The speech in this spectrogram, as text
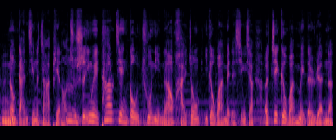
那种感情的诈骗哦，就是因为它建构出你脑海中一个完美的形象，而这个完美的人呢，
